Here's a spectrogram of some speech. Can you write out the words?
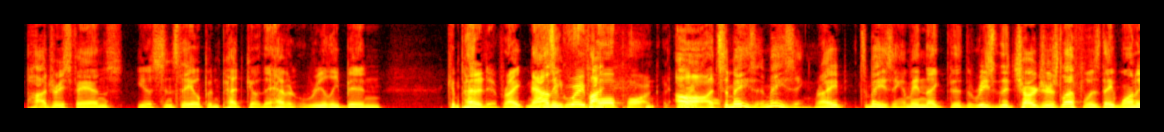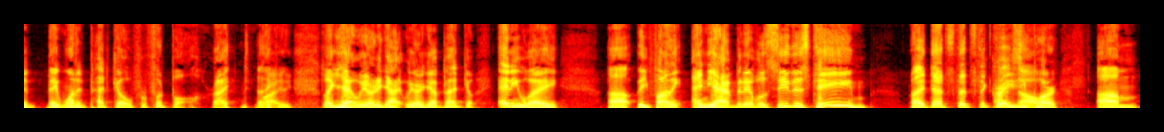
Padres fans, you know, since they opened Petco, they haven't really been competitive, right? Now it's they a great fi- ballpark. A great oh, ballpark. it's amazing, amazing, right? It's amazing. I mean, like the, the reason the Chargers left was they wanted they wanted Petco for football, right? Right. like, yeah, we already got we already got Petco. Anyway, uh, they finally and you haven't been able to see this team, right? That's that's the crazy part. Um,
